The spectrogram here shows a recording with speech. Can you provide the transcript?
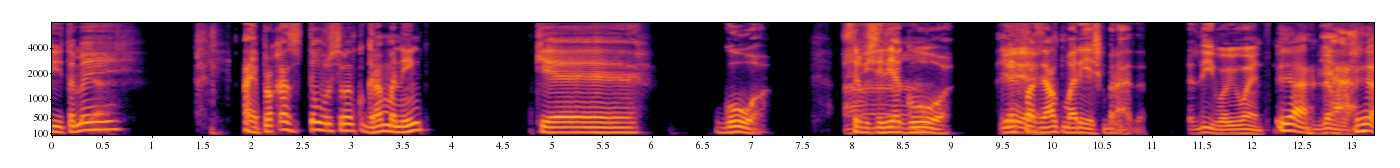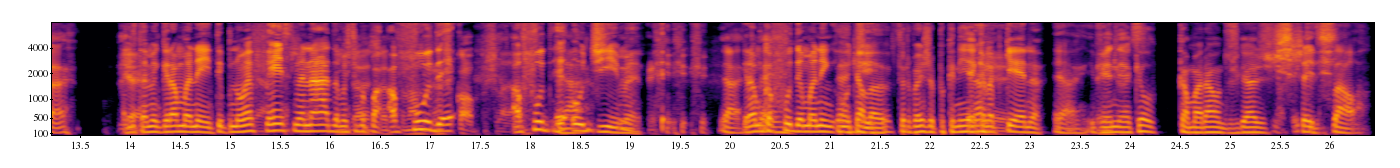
e também. Ah, e por acaso tem um restaurante com Gran Maning que é. Goa. Cervejaria Ah. Goa. Ali Yeah, yeah. fazem alto Marias quebrada. Leave where you went. Yeah. Lembras? Yeah. Ali também Gran Maning. Tipo, não é fancy, não é nada, mas Já- tipo, pá, já a tomamos food é. copos. A food é Yeah. OG, man. Yeah. Grama que a food é Maning Tem OG. aquela cerveja É pequenina. aquela Yeah. pequena. Yeah, e vendem aquele camarão dos gajos cheio de sal.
